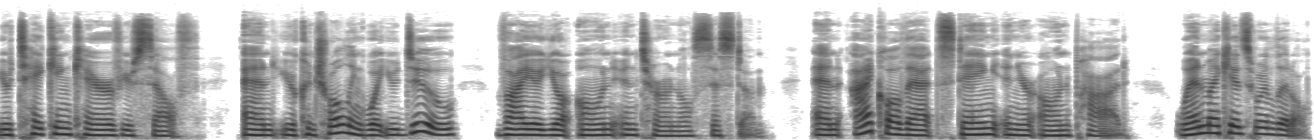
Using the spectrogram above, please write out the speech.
you're taking care of yourself and you're controlling what you do via your own internal system. And I call that staying in your own pod. When my kids were little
